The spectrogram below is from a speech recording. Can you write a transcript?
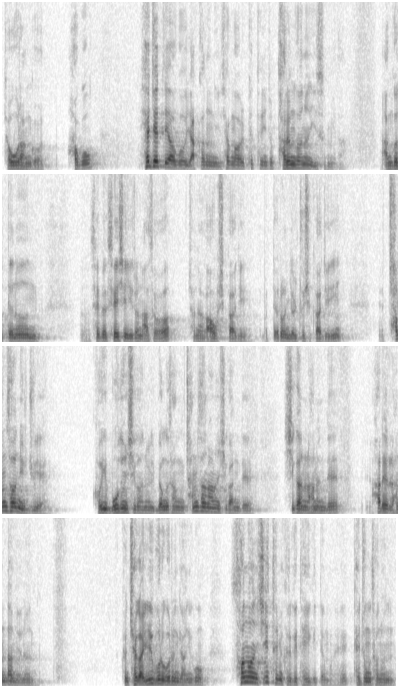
겨울 한것 하고 해제 때하고 약간 이 생활 패턴이 좀 다른 거는 있습니다. 안것 때는 어, 새벽 3시에 일어나서 저녁 9시까지, 뭐 때로는 12시까지 참선 위주의 거의 모든 시간을 명상 참선하는 시간인데 시간을 하는데 할애를 한다면은 그건 제가 일부러 그런 게 아니고 선원 시스템이 그렇게 돼 있기 때문에 대중선원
